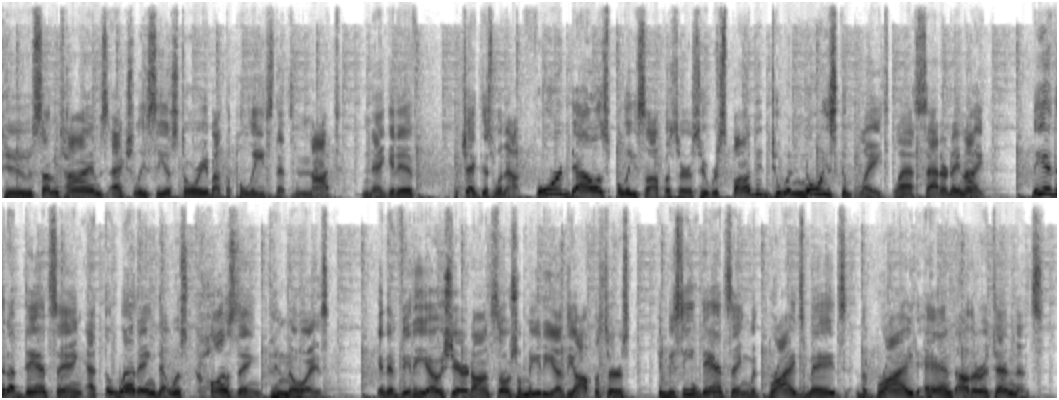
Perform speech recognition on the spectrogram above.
to sometimes actually see a story about the police that's not negative. But check this one out. Four Dallas police officers who responded to a noise complaint last Saturday night, they ended up dancing at the wedding that was causing the noise. In a video shared on social media, the officers can be seen dancing with bridesmaids, the bride, and other attendants.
